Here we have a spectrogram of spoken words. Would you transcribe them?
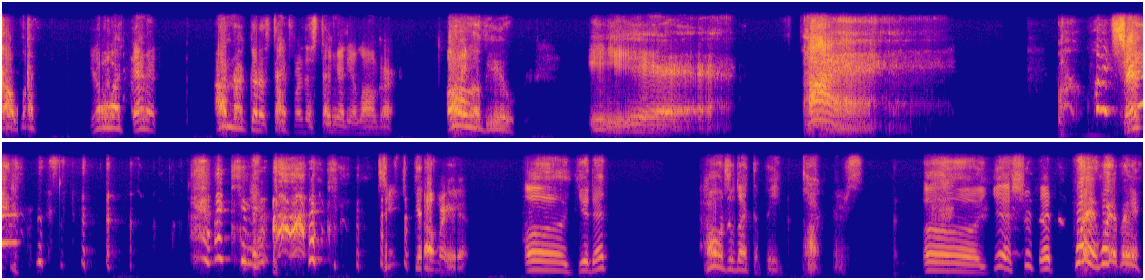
know what? You know what? Damn it! I'm not gonna stand for this thing any longer. All of you. Yeah. Hi. what? Shane, I can't. Shane, get over here. Uh, yeah, that. How would you like to be partners? Uh, yeah, sure. That. Wait, wait a minute.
